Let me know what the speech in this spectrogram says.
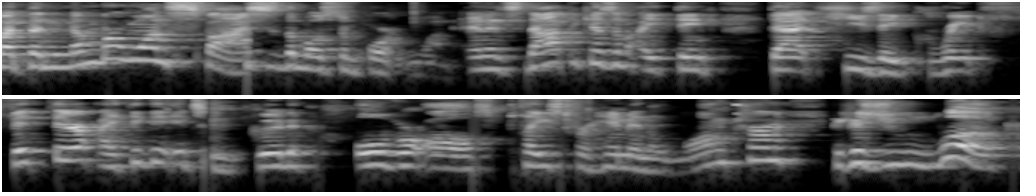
But the number one spot, this is the most important one. And it's not because of I think that he's a great fit there. I think that it's a good overall place for him in the long term because you look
